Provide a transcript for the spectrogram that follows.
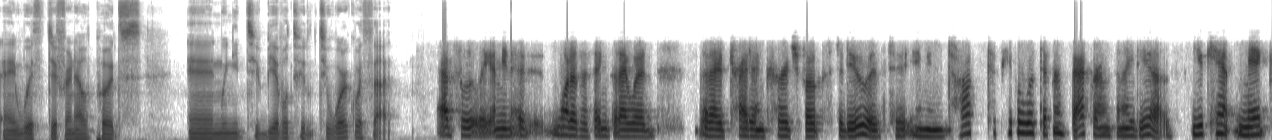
and with different outputs. And we need to be able to to work with that absolutely i mean it, one of the things that i would that I try to encourage folks to do is to, I mean, talk to people with different backgrounds and ideas. You can't make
